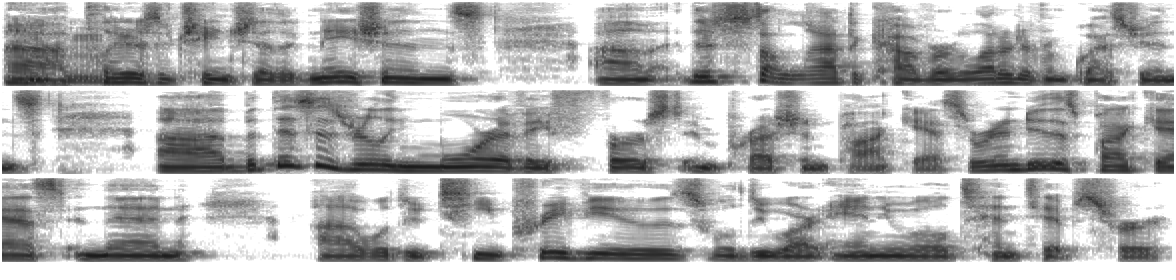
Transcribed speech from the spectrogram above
Uh, mm-hmm. Players have changed designations. Um, there's just a lot to cover, a lot of different questions. Uh, but this is really more of a first impression podcast. So we're going to do this podcast, and then Uh, we'll do team previews. We'll do our annual 10 tips for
